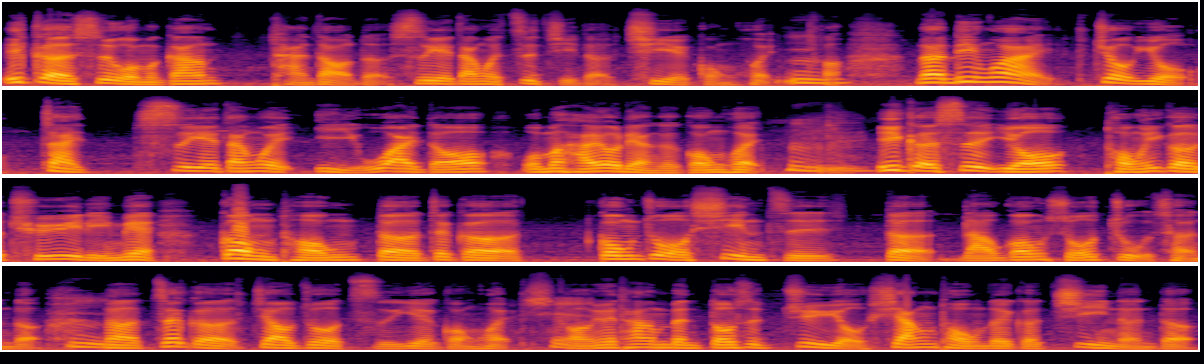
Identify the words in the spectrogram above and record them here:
一个是我们刚刚谈到的事业单位自己的企业工会嗯啊，那另外就有在事业单位以外的哦，我们还有两个工会，嗯，一个是由同一个区域里面共同的这个。工作性质的劳工所组成的，嗯、那这个叫做职业工会，是。哦，因为他们都是具有相同的一个技能的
